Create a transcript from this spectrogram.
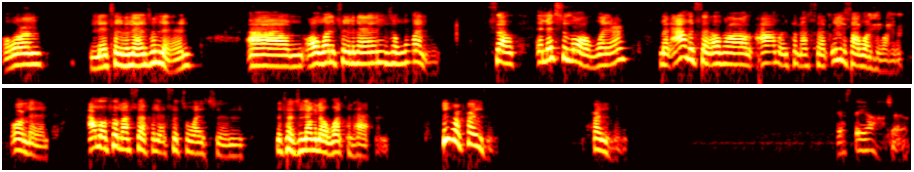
or men taking advantage of men, um, or women taking advantage of women. So it makes you more aware. But I would say overall, I wouldn't put myself, even if I was a woman or a man, I won't put myself in that situation because you never know what can happen. People are crazy. Crazy. Yes, they are, Joe.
